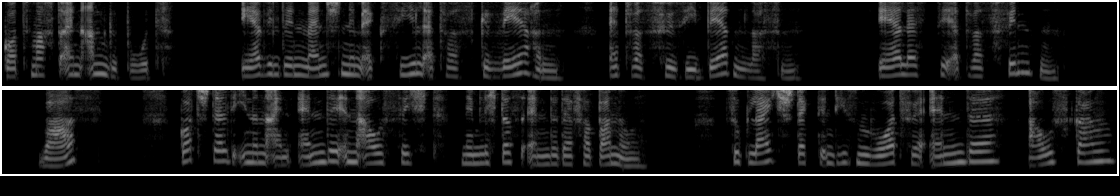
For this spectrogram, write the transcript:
Gott macht ein Angebot. Er will den Menschen im Exil etwas gewähren, etwas für sie werden lassen. Er lässt sie etwas finden. Was? Gott stellt ihnen ein Ende in Aussicht, nämlich das Ende der Verbannung. Zugleich steckt in diesem Wort für Ende, Ausgang,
